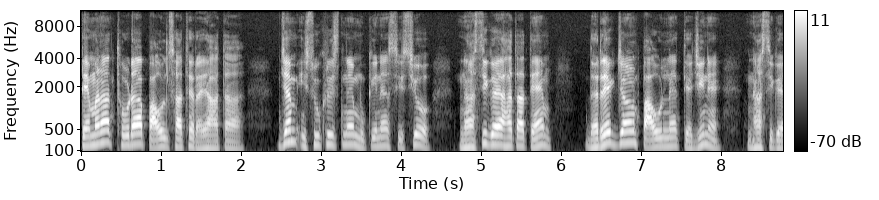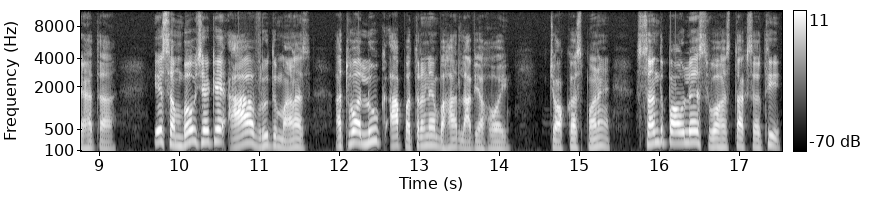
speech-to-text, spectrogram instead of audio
તેમાંના થોડા પાઉલ સાથે રહ્યા હતા. જેમ ઈસુ ખ્રિસ્તને મૂકીને શિષ્યો નાસી ગયા હતા, તેમ દરેક જણ પાઉલને ત્યજીને નાસી ગયા હતા. એ સંભવ છે કે આ વૃદ્ધ માણસ અથવા લૂક આ પત્રને બહાર લાવ્યા હોય. ચોક્કસપણે, સંત પાઉલે સ્વહસ્તાક્ષરથી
